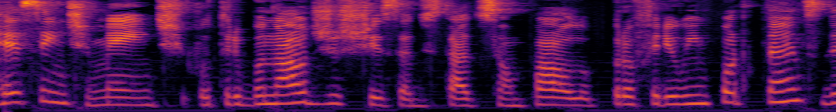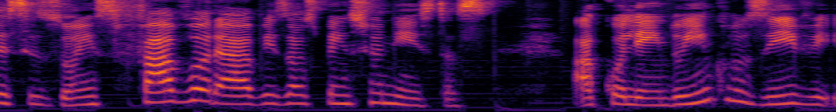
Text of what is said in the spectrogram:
Recentemente, o Tribunal de Justiça do Estado de São Paulo proferiu importantes decisões favoráveis aos pensionistas acolhendo inclusive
